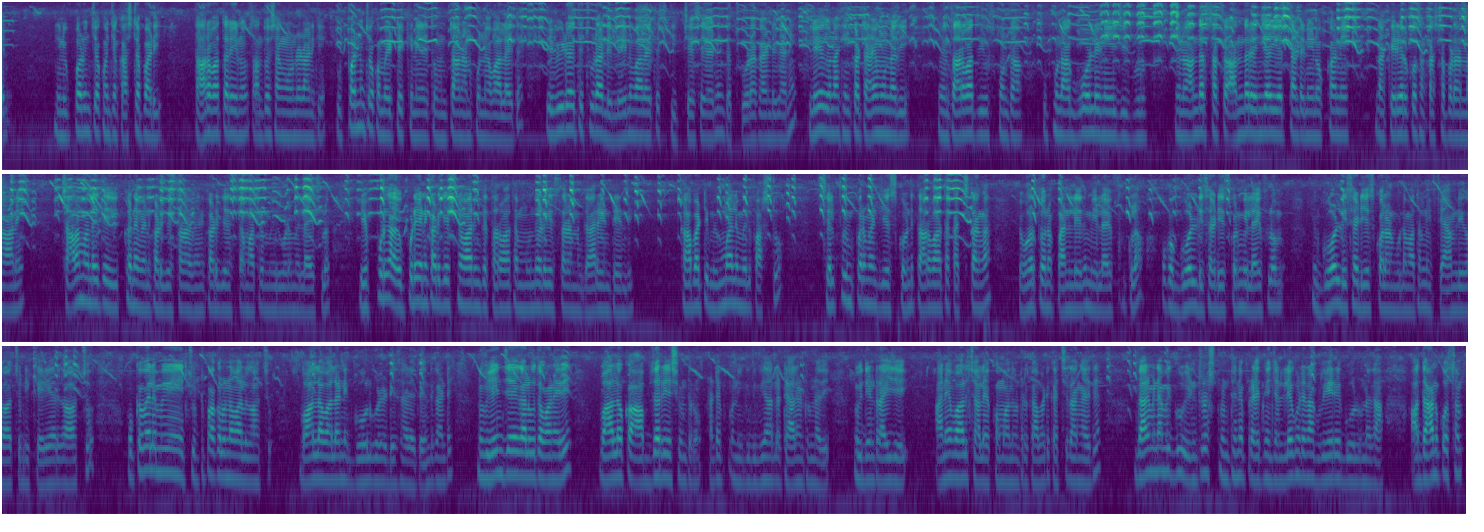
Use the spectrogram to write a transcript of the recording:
నేను ఇప్పటి నుంచే కొంచెం కష్టపడి తర్వాత నేను సంతోషంగా ఉండడానికి ఇప్పటి నుంచి ఒక మెట్టెక్కి నేనైతే ఉంటాను అనుకునే వాళ్ళైతే ఈ వీడియో అయితే చూడండి. లేని వాళ్ళైతే స్కిప్ చేసేయండి ఇంకా చూడకండి కానీ. లేదు నాకు ఇంకా టైం ఉన్నది. నేను తర్వాత చూసుకుంటా. ఇప్పుడు నా గోల్డెన్ ఏజ్ ఇప్పుడు. నేను అందరు సక్క అందరు ఎంజాయ్ చేస్తా అంటే నేను ఒక్కని నా కెరియర్ కోసం కష్టపడన్నా అని చాలామంది అయితే ఇక్కడనే వెనకడుగు చేస్తారు వెనకడుగు చేస్తే మాత్రం మీరు కూడా మీ లైఫ్లో ఎప్పుడు ఎప్పుడు ఇప్పుడే వెనకడుగు చేసిన వారు ఇంకా తర్వాత ముందడుగు చేస్తారని గ్యారెంటీ ఏంది? కాబట్టి మిమ్మల్ని మీరు ఫస్ట్ సెల్ఫ్ ఇంప్రూవ్మెంట్ చేసుకోండి. తర్వాత ఖచ్చితంగా ఎవరితోనో పని లేదు. మీ లైఫ్లో ఒక గోల్ డిసైడ్ చేసుకోండి. మీ లైఫ్లో మీ గోల్ డిసైడ్ చేసుకోవాలనుకుంటే మాత్రం మీ ఫ్యామిలీ కావచ్చు నీ కెరియర్ కావచ్చు ఒకవేళ మీ చుట్టుపక్కల ఉన్న వాళ్ళు కావచ్చు వాళ్ళ వల్ల నీ గోల్ కూడా డిసైడ్ అవుతుంది ఎందుకంటే నువ్వు ఏం చేయగలుగుతావు అనేది వాళ్ళు ఒక అబ్జర్వ్ చేసి ఉంటారు. అంటే నీకు ఇది టాలెంట్ ఉన్నది నువ్వు దీన్ని ట్రై చేయి అనే వాళ్ళు చాలా ఎక్కువ మంది ఉంటారు కాబట్టి ఖచ్చితంగా అయితే దాని మీద మీకు ఇంట్రెస్ట్ ఉంటేనే ప్రయత్నించండి. లేకుంటే నాకు వేరే గోల్ ఉన్నదా? ఆ దానికోసం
